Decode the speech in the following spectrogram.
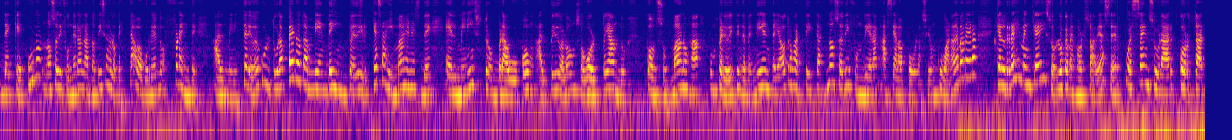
de que uno no se difundieran las noticias de lo que estaba ocurriendo frente al Ministerio de Cultura, pero también de impedir que esas imágenes de el ministro bravucón Alpidio Alonso golpeando con sus manos a un periodista independiente y a otros artistas no se difundieran hacia la población cubana. De manera que el régimen que hizo lo que mejor sabe hacer, pues censurar, cortar,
